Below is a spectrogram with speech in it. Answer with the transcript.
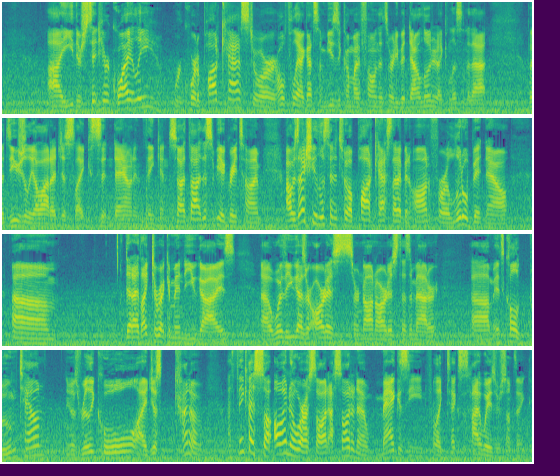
I either sit here quietly, record a podcast, or hopefully I got some music on my phone that's already been downloaded. I can listen to that but it's usually a lot of just like sitting down and thinking. So I thought this would be a great time. I was actually listening to a podcast that I've been on for a little bit now um, that I'd like to recommend to you guys. Uh, whether you guys are artists or non artists, doesn't matter. Um, it's called Boomtown. It was really cool. I just kind of, I think I saw, oh, I know where I saw it. I saw it in a magazine for like Texas Highways or something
